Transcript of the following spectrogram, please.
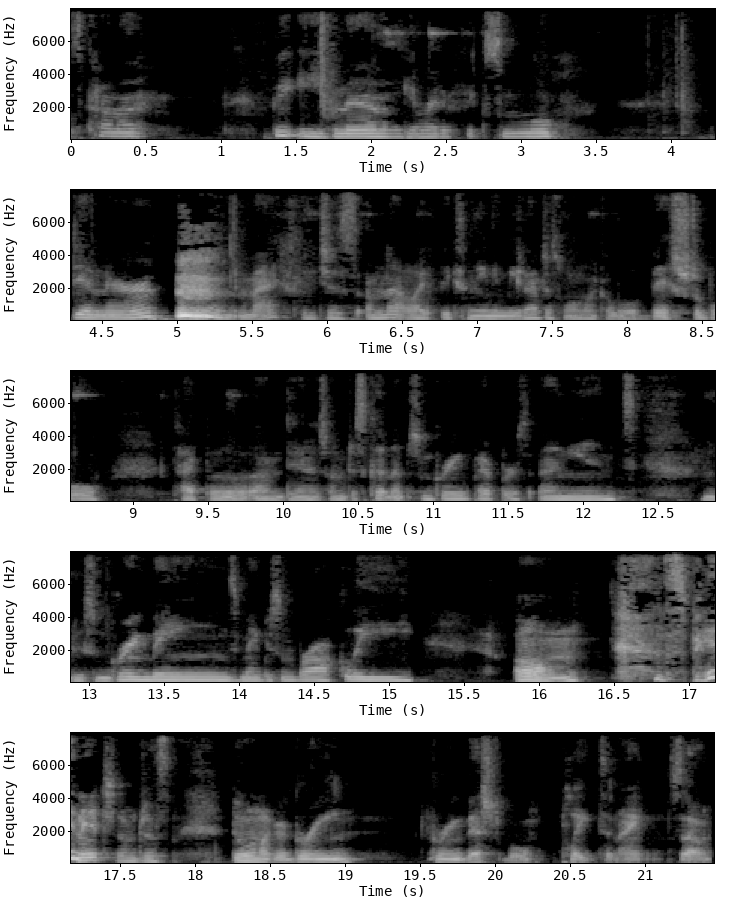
It's kind of the evening. I'm getting ready to fix some little dinner. I'm actually just, I'm not like fixing any meat. I just want like a little vegetable type of um, dinner. So I'm just cutting up some green peppers, onions. I'm gonna do some green beans, maybe some broccoli, um, spinach. I'm just doing like a green, green vegetable plate tonight. So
